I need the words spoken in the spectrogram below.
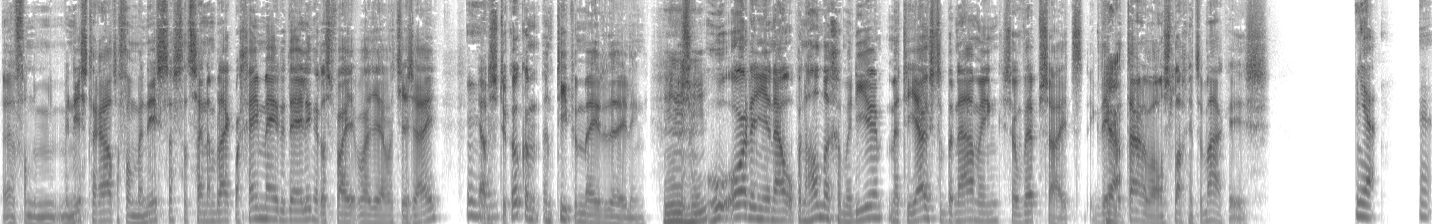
eh, van de ministerraad of van ministers. Dat zijn dan blijkbaar geen mededelingen. Dat is waar je, wat, je, wat je zei. Ja, dat is natuurlijk ook een, een type mededeling. Dus Mhm. hoe orden je nou op een handige manier. met de juiste benaming zo'n website? Ik denk Ja. dat daar nog wel een slag in te maken is. Ja, ja.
